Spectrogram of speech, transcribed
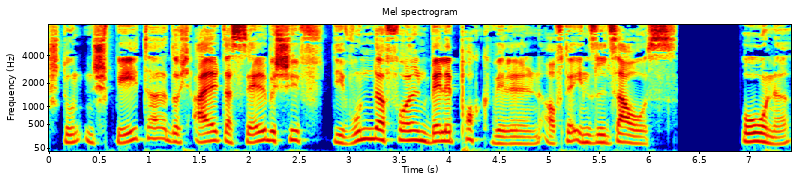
Stunden später durcheilt dasselbe Schiff die wundervollen Belle Epoque-Villen auf der Insel Saus, ohne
